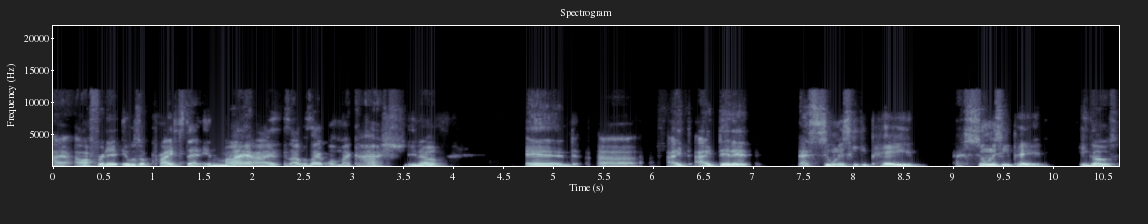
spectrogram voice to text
I offered it. It was a price that in my eyes, I was like, oh my gosh, you know? And uh I I did it. As soon as he paid, as soon as he paid, he goes,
